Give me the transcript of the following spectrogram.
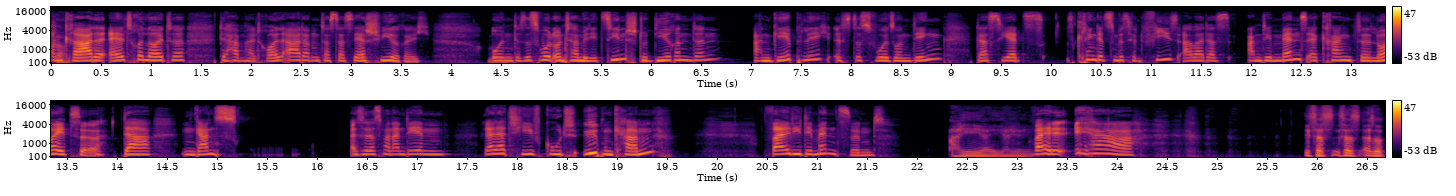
Und gerade ältere Leute, die haben halt Rolladern und das ist das sehr schwierig. Und es ist wohl unter Medizinstudierenden, angeblich ist es wohl so ein Ding, dass jetzt, es klingt jetzt ein bisschen fies, aber dass an Demenz erkrankte Leute da ein ganz, also dass man an denen relativ gut üben kann, weil die dement sind. Eieiei. Weil, ja, Ist das, ist das, also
